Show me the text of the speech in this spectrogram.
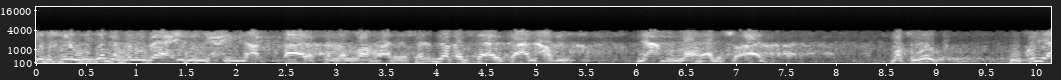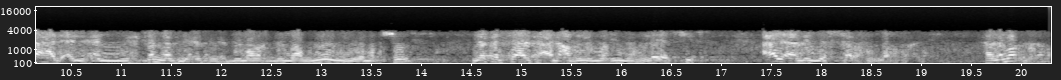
يدخله الجنة ويباعدني عن النار. قال صلى الله عليه وسلم لقد سألت عن عظيم. نعم الله هذا سؤال مطلوب. من كل أحد أن يهتم بمضمونه ومقصود لقد سألت عن عظيم وإنه ليسير على من يسره الله عليه. هذا مطلب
